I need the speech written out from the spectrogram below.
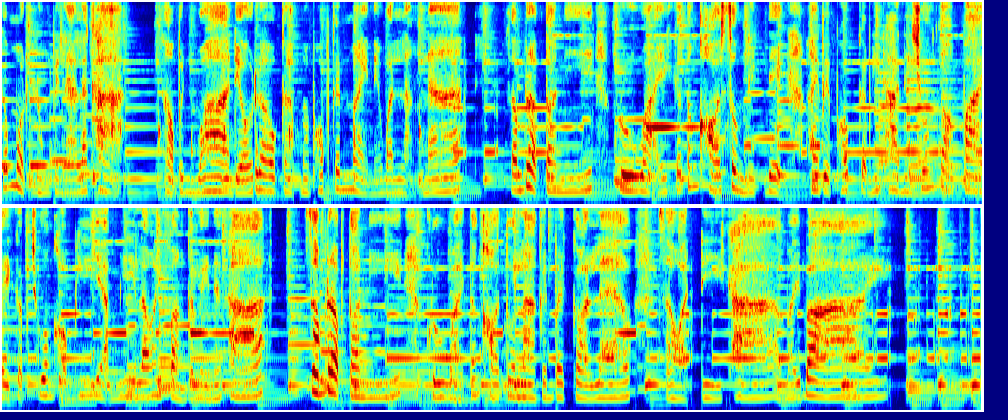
ก็หมดลงไปแล้วล่ะค่ะ เอาเป็นว่าเดี๋ยวเรากลับมาพบกันใหม่ในวันหลังนะ สำหรับตอนนี้ครูไหวก็ต้องขอส่งเด็กๆ ให้ไปพบกับนิทานในช่วงต่อไปกับช่วงของพี่แยมมี่เล่าให้ฟังกันเลยนะคะสำหรับตอนนี้ครูไหวต้องขอตัวลากันไปก่อนแล้ว สวัสดีค่ะ บ๊ายบาย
